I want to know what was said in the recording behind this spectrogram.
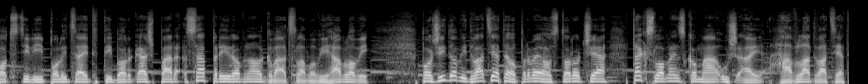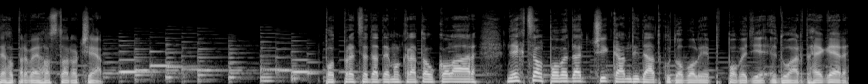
Poctivý policajt Tibor Gašpar sa prirovnal k Václavovi Havlovi. Po Židovi 21. storočia tak Slovensko má už aj Havla 21. storočia podpredseda demokratov Kolár, nechcel povedať, či kandidátku do volieb povedie Eduard Heger.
